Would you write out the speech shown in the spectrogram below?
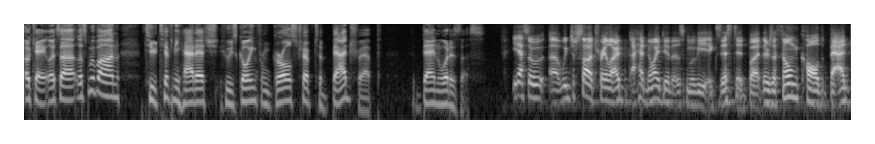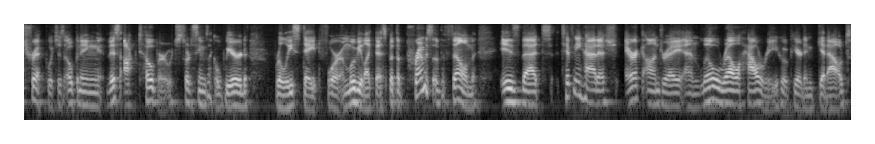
Okay. Let's uh let's move on to Tiffany Haddish, who's going from girls trip to bad trip. Ben, what is this? Yeah, so uh, we just saw a trailer. I, I, had no idea that this movie existed, but there's a film called Bad Trip, which is opening this October, which sort of seems like a weird release date for a movie like this. But the premise of the film is that Tiffany Haddish, Eric Andre, and Lil Rel Howery, who appeared in Get Out,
